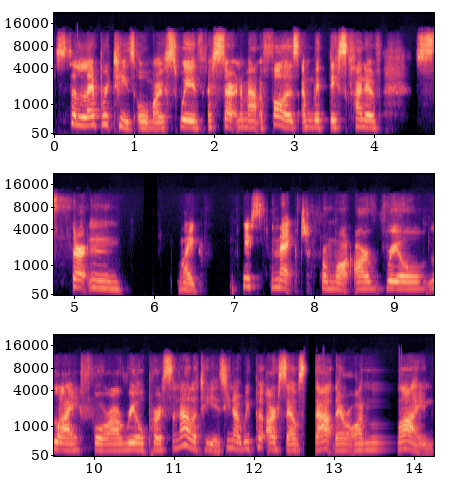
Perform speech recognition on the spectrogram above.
celebrities almost with a certain amount of followers and with this kind of certain like disconnect from what our real life or our real personality is. You know, we put ourselves out there online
